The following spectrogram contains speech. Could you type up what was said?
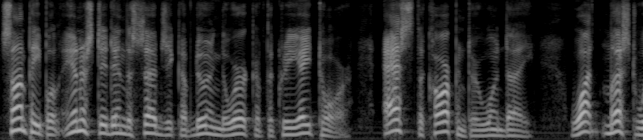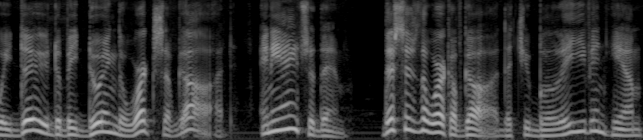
Some people interested in the subject of doing the work of the Creator asked the carpenter one day, What must we do to be doing the works of God? And he answered them, This is the work of God, that you believe in Him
